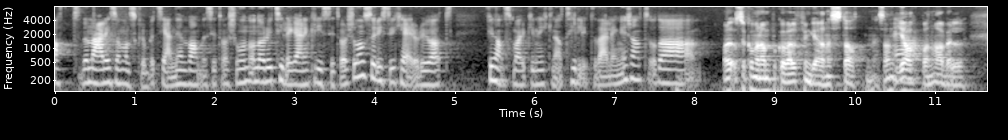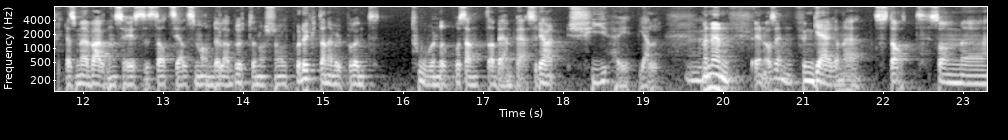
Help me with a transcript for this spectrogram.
at den er liksom vanskelig å betjene i en vanlig situasjon. Og når det i tillegg er en krisesituasjon, så risikerer du jo at finansmarkedene ikke har tillit til deg lenger. Sant? Og da og så kommer det an på hvor velfungerende staten er. Ja. Japan har vel det som er verdens høyeste statsgjeld som andel av bruttonasjonalprodukt. Den er vel på rundt 200% av BNP, så de har skyhøy gjeld. Mm. Men det er en, en, altså en fungerende stat som, eh,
